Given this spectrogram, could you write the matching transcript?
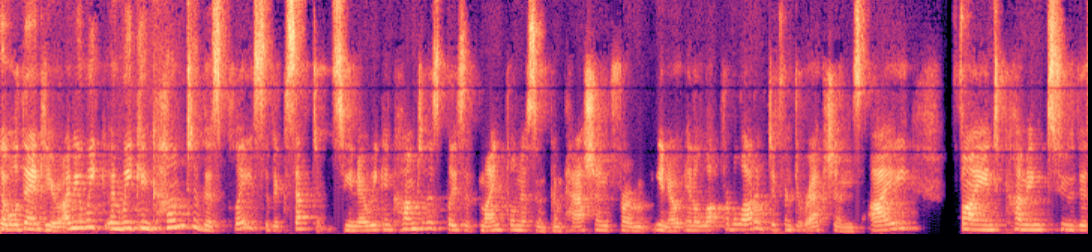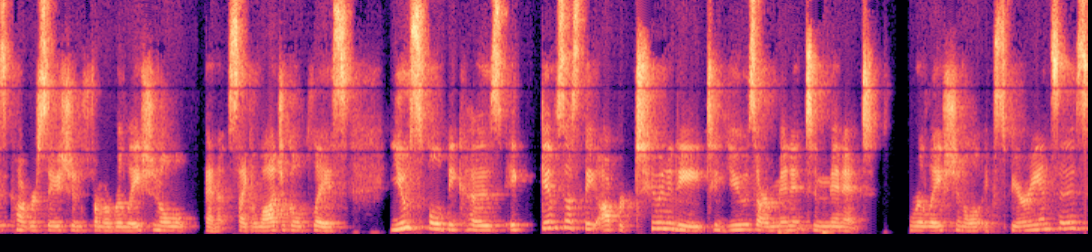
Yeah, well, thank you. I mean, we and we can come to this place of acceptance. You know, we can come to this place of mindfulness and compassion from you know in a lot from a lot of different directions. I find coming to this conversation from a relational and a psychological place useful because it gives us the opportunity to use our minute to minute relational experiences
